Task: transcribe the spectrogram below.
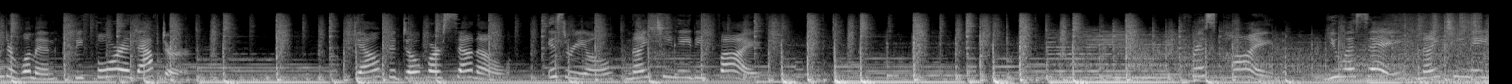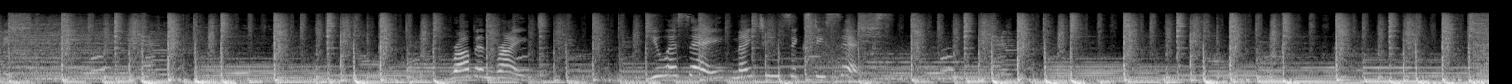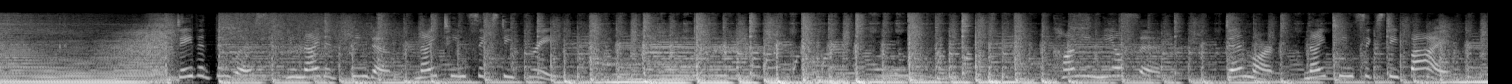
Wonder Woman, Before and After. Gal Gadot Varsano, Israel, 1985. Chris Pine, USA, 1980. Robin Wright. USA, 1966. Palace, United Kingdom, 1963. Connie Nielsen, Denmark, 1965.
